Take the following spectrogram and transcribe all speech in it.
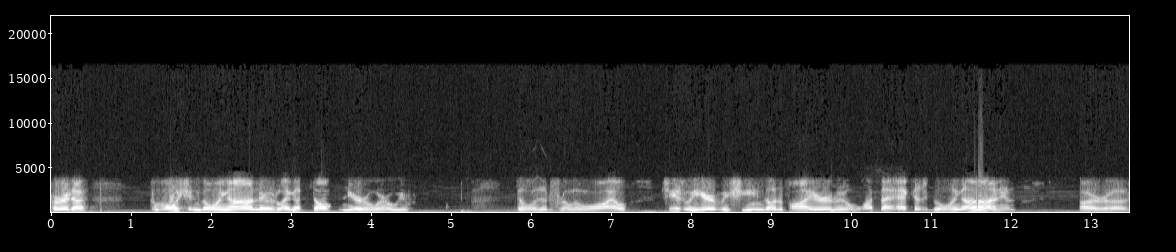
heard a commotion going on. There was like a dump near where we billeted for a little while. See, as we hear machine gun fire, and what the heck is going on? And our uh,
